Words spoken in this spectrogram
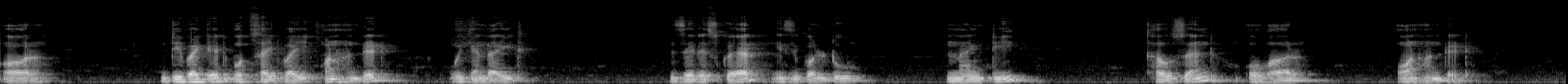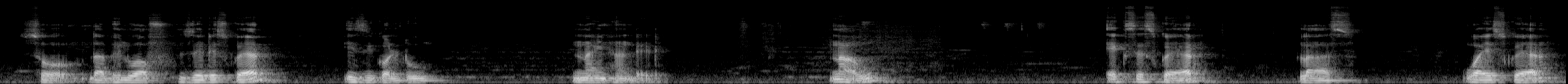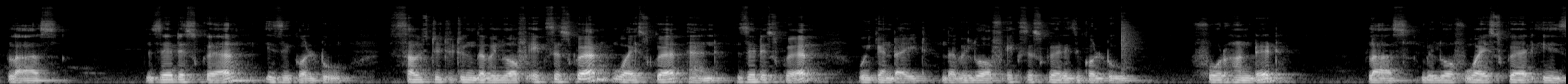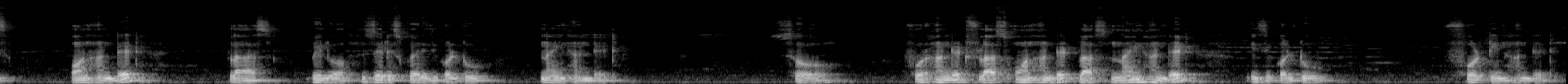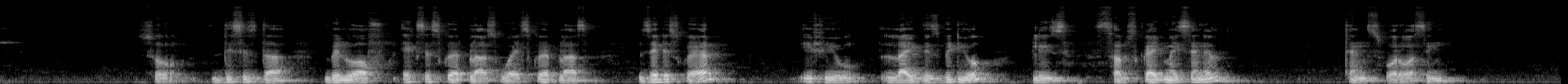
or divided both side by 100 we can write z square is equal to 90,000 over 100 so the value of z square is equal to 900 now x square plus y square plus z square is equal to substituting the value of x square y square and z square we can write the value of x square is equal to 400 plus value of y square is 100 plus value of z square is equal to 900 so 400 plus 100 plus 900 is equal to 1400 so this is the value of x square plus y square plus z square. If you like this video please subscribe my channel. Thanks for watching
